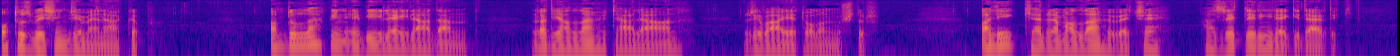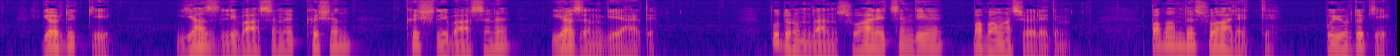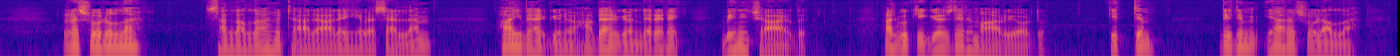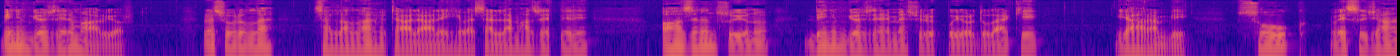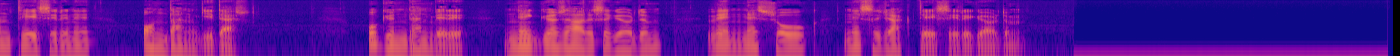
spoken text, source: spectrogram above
35. menakıb Abdullah bin Ebi Leyla'dan radıyallahu teala anh rivayet olunmuştur. Ali kerremallahu veçe hazretleriyle giderdik. Gördük ki yaz libasını kışın, kış libasını yazın giyerdi. Bu durumdan sual etsin diye babama söyledim. Babam da sual etti. Buyurdu ki: Resulullah sallallahu teala aleyhi ve sellem Hayber günü haber göndererek beni çağırdı. Halbuki gözlerim ağrıyordu. Gittim. Dedim ya Resulallah, benim gözlerim ağrıyor. Resulullah sallallahu teala aleyhi ve sellem hazretleri ağzının suyunu benim gözlerime sürüp buyurdular ki: Ya Rabbi, soğuk ve sıcağın tesirini ondan gider. O günden beri ne göz ağrısı gördüm ve ne soğuk ne sıcak tesiri gördüm.''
